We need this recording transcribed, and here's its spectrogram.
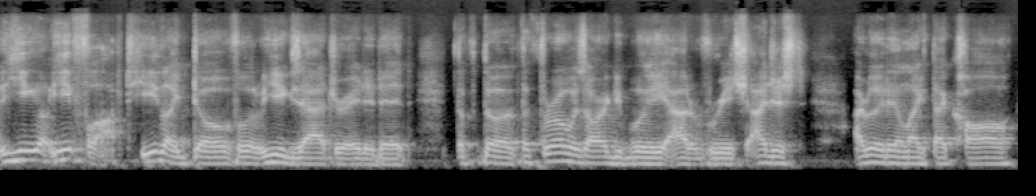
he he flopped. He like dove a little. He exaggerated it. The the the throw was arguably out of reach. I just I really didn't like that call,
